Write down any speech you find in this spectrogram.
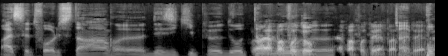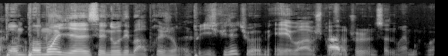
ah cette fois All-Star euh, des équipes de haut Ouais, y a pas photo. Y a pas photo, y a pas enfin, photo. y a pour, moi il c'est nos débats après genre, on peut discuter tu vois mais voilà je préfère Ah. Joe Johnson vraiment ouais.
